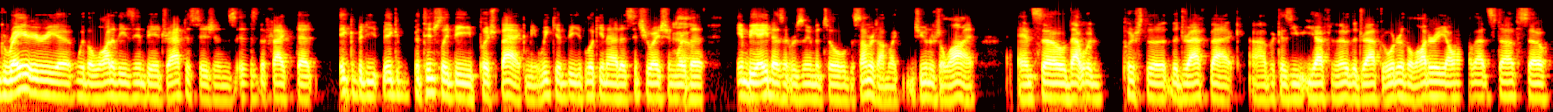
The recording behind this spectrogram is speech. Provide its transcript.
gray area with a lot of these NBA draft decisions is the fact that it could be it could potentially be pushed back. I mean, we could be looking at a situation yeah. where the NBA doesn't resume until the summertime, like June or July, and so that would push the the draft back uh, because you you have to know the draft order, the lottery, all that stuff. So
